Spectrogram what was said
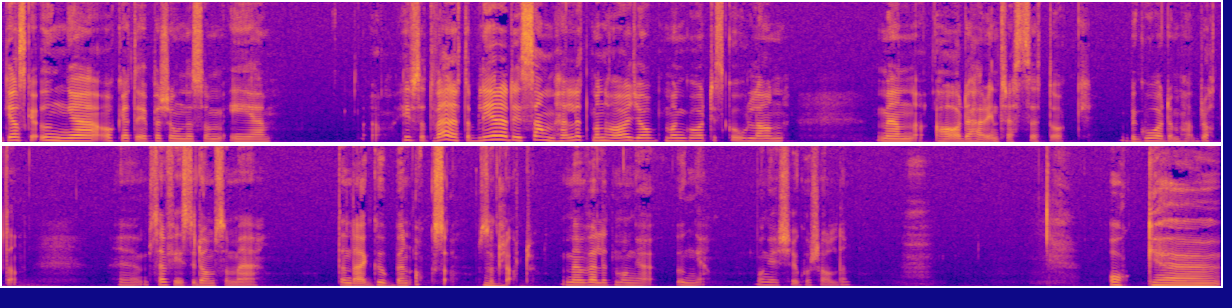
ganska unga och att det är personer som är ja, hyfsat väletablerade i samhället. Man har jobb, man går till skolan men har det här intresset och begår de här brotten. Um, sen finns det de som är den där gubben också såklart. Mm. Men väldigt många unga, många i 20-årsåldern. Och eh,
